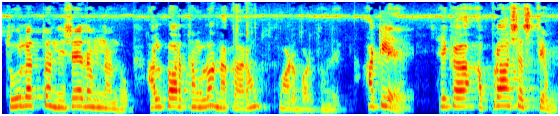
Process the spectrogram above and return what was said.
స్థూలత్వ నిషేధం నందు అల్పార్థంలో నకారం వాడబడుతుంది. అట్లే ఇక అప్రాశస్త్యం.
